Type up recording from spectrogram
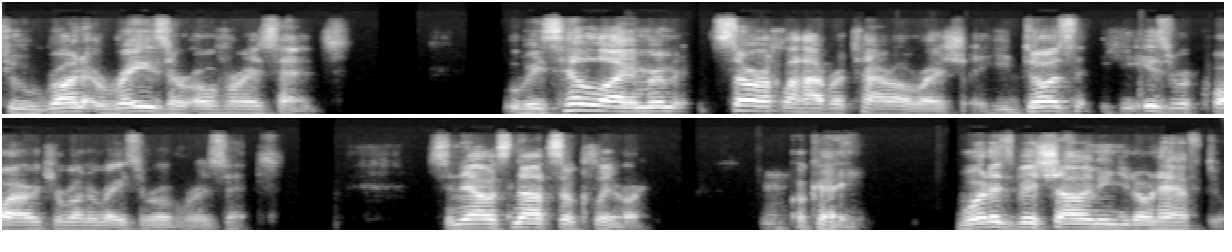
to run a razor over his head. He does, he is required to run a razor over his head. So now it's not so clear. Okay. What does Beis Shammai mean you don't have to?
